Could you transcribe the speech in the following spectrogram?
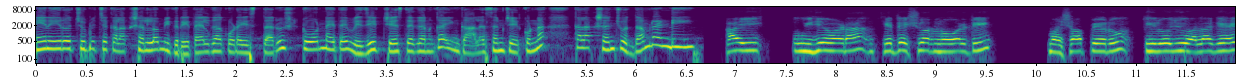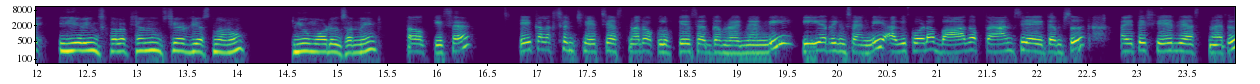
నేను ఈరోజు చూపించే కలెక్షన్లో మీకు రిటైల్గా కూడా ఇస్తారు. స్టోన్ అయితే విజిట్ చేస్తే కనుక ఇంకా ఆలస్యం చేయకుండా కలెక్షన్ చూద్దాం. రండి. హాయ్. విజయవాడ కేతేశ్వర్ నోవల్టీ మా షాప్ పేరు. ఈ రోజు అలాగే ఇయర్ రింగ్స్ కలెక్షన్ షేర్ చేస్తున్నాను. న్యూ మోడల్స్ అన్ని. Okay sir. ఏ కలెక్షన్ షేర్ చేస్తున్నారు ఒక లుక్ చేసేద్దాం రండి అండి. ఇయర్ రింగ్స్ అండి. అవి కూడా బాగా ఫ్యాన్సీ ఐటమ్స్ అయితే షేర్ చేస్తున్నారు.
